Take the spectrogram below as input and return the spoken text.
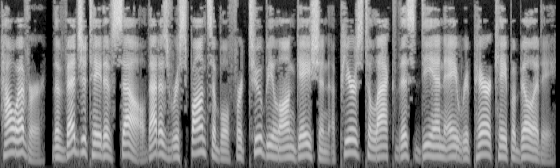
However, the vegetative cell that is responsible for tube elongation appears to lack this DNA repair capability.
